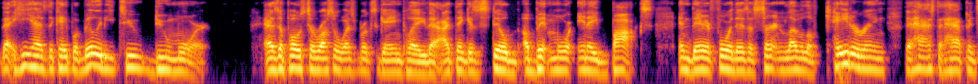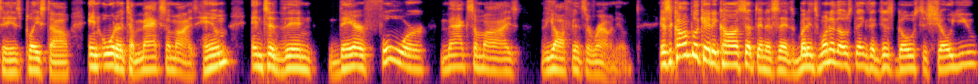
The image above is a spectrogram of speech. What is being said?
that he has the capability to do more as opposed to Russell Westbrook's gameplay that I think is still a bit more in a box. And therefore, there's a certain level of catering that has to happen to his play style in order to maximize him and to then, therefore, maximize the offense around him. It's a complicated concept in a sense, but it's one of those things that just goes to show you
